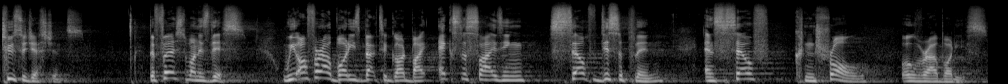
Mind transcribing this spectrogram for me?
two suggestions. The first one is this we offer our bodies back to God by exercising self discipline and self control over our bodies.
